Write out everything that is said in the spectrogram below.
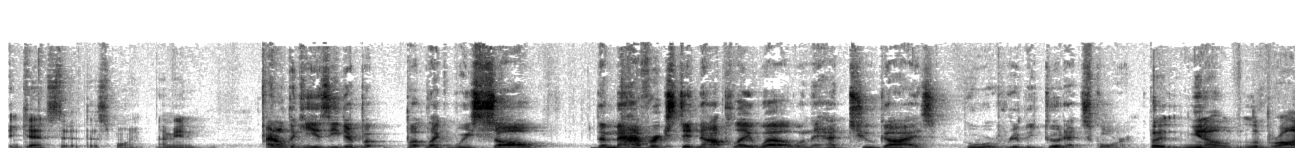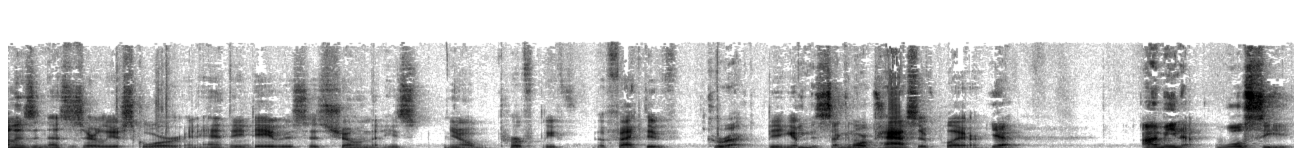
against it at this point. I mean, I don't think he is either. But but like we saw, the Mavericks did not play well when they had two guys who were really good at scoring. But you know, LeBron isn't necessarily a scorer, and Anthony Davis has shown that he's you know perfectly effective Correct. being a the second more option. passive player. Yeah. I mean, we'll see.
